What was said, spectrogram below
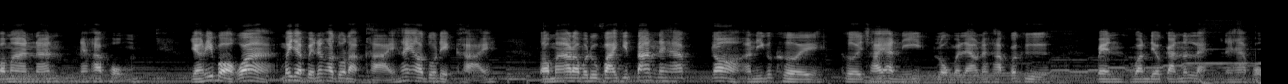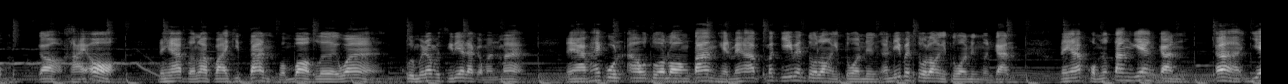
ประมาณนั้นนะครับ ผม อย่างที่บอกว่าไม่จำเป็นต้องเอาตัวหลักขาย ให้เอาตัวเด็กขาย ต่อมาเรามาดูไฟล์คิตตันนะครับ ก็อันนี้ก็เคยเคยใช้อันนี้ลงไปแล้วนะครับ ก็คือเป็นวันเดียวกันนั่นแหละนะครับผมก็ขายออกนะครับสำหรับไฟล์คิตตันผมบอกเลยว่าคุณไม่ต้องไปซีเรียสอะไรกับมันมาก นะครับให้คุณเอาตัวรองตั้งเห็นไหมครับ เมื่อกี้เป็นตัวรองอีกตัวหนึ่งอันนี้เป็นตัวรองอีกตัวหนึ่งเหมือนกันนะครับ ผมจะตั้งแยกกันเออแย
